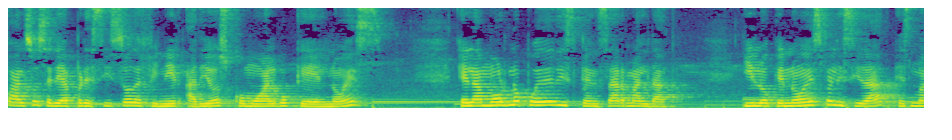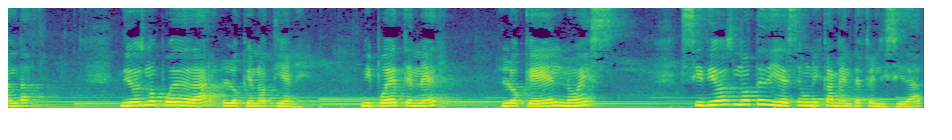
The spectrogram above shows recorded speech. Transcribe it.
falso sería preciso definir a Dios como algo que Él no es. El amor no puede dispensar maldad, y lo que no es felicidad es maldad. Dios no puede dar lo que no tiene, ni puede tener lo que Él no es. Si Dios no te diese únicamente felicidad,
